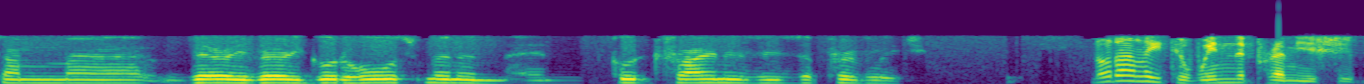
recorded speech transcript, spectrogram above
some uh, very, very good horsemen and, and good trainers is a privilege not only to win the premiership,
